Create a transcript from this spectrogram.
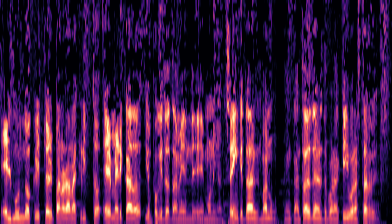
el mundo cripto, el panorama cripto, el mercado y un poquito también de Money on Chain. ¿Qué tal, Manu? Encantado de tenerte por aquí. Buenas tardes.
